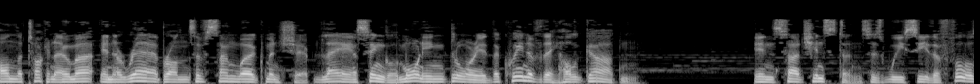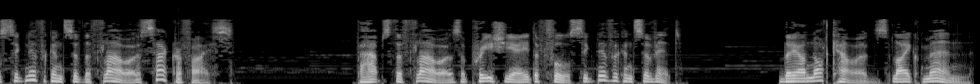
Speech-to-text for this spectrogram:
On the tokonoma, in a rare bronze of sung workmanship, lay a single morning glory, the queen of the whole garden. In such instances we see the full significance of the flower sacrifice. Perhaps the flowers appreciate the full significance of it. They are not cowards, like men.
